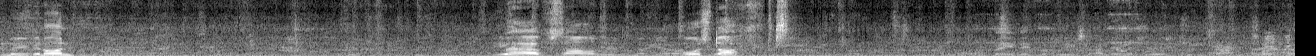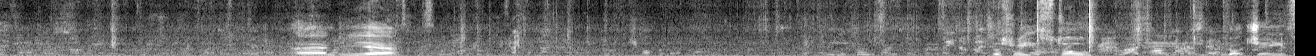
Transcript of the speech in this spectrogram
Moving on. You have some more stuff. Babe, they've got loose under the cheese on, so no cheese And yeah, the sweet stall. You got cheese.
